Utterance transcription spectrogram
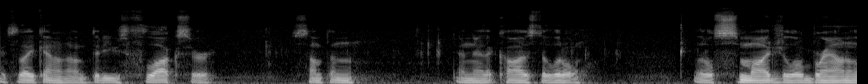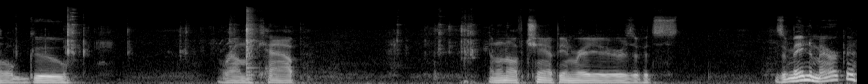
It's like, I don't know, did he use flux or something in there that caused a little little smudge, a little brown, a little goo around the cap. I don't know if Champion radiators, if it's, is it made in America?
